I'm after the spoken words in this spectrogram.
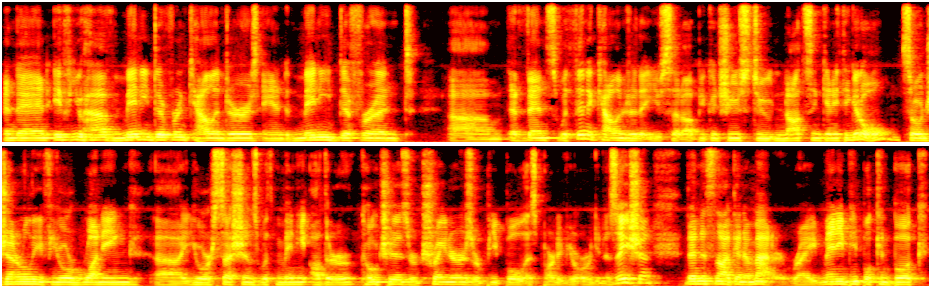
And then if you have many different calendars and many different um, events within a calendar that you set up, you can choose to not sync anything at all. So generally, if you're running uh, your sessions with many other coaches or trainers or people as part of your organization, then it's not going to matter, right? Many people can book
